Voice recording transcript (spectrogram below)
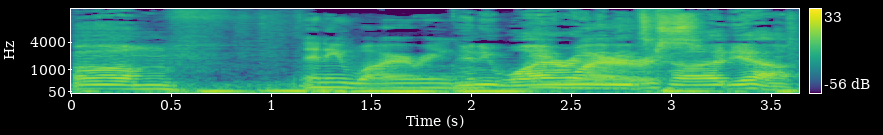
Um, Any wiring. any wiring wires. needs cut, yeah.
